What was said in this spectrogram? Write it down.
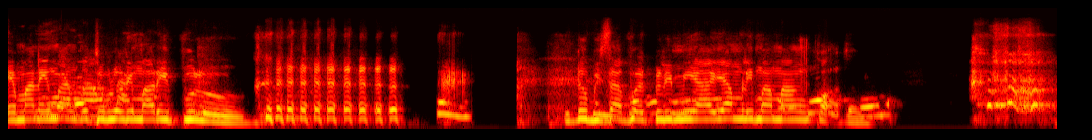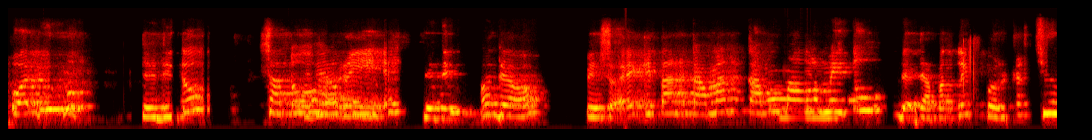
eman-eman tujuh puluh lima ribu loh. Itu bisa buat beli mie ayam lima mangkok tuh. waduh jadi tuh satu Jadi hari eh jadi oh enggak oh. besoknya kita rekaman kamu malam itu enggak dapat libur kerja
